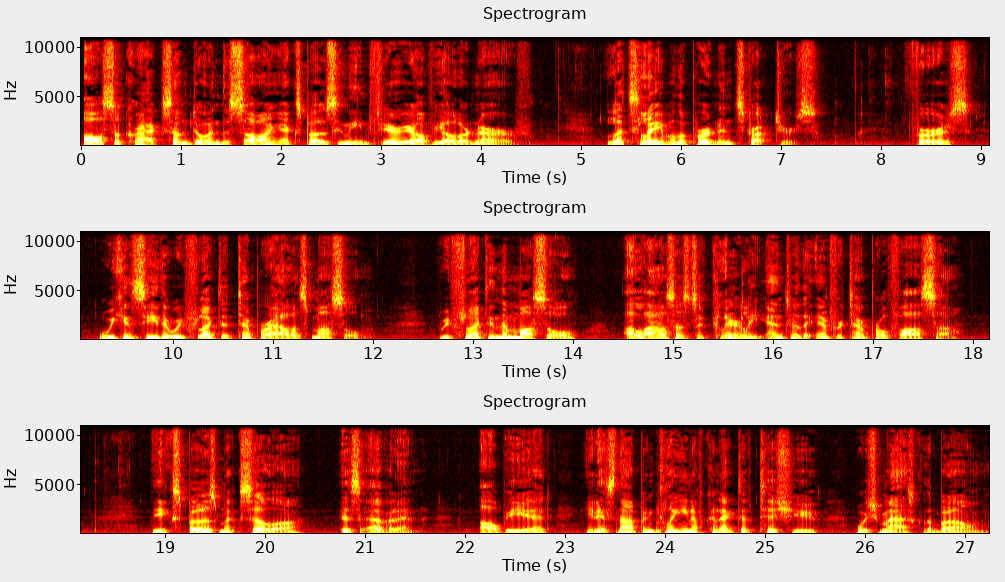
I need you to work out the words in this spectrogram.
also cracks some during the sawing, exposing the inferior alveolar nerve. Let's label the pertinent structures. First, we can see the reflected temporalis muscle. Reflecting the muscle allows us to clearly enter the infratemporal fossa. The exposed maxilla is evident, albeit it has not been clean of connective tissue which mask the bone.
